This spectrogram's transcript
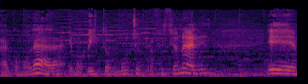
acomodada, hemos visto muchos profesionales, em,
